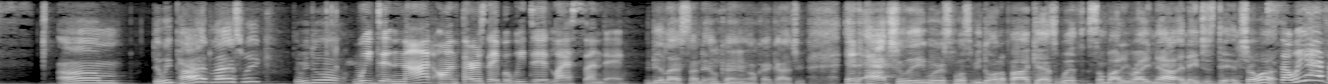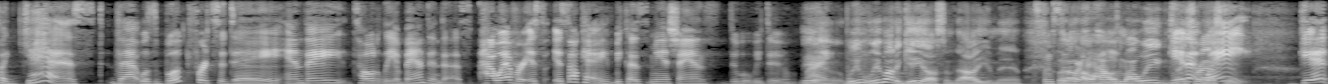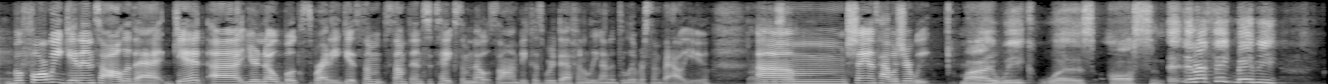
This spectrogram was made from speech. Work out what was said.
um, did we pod last week? Did we do it? We did not on Thursday, but we did last Sunday. We did last Sunday. Okay, Mm-hmm. okay, got you. And actually, we're supposed to be doing a podcast with somebody right now, and they just didn't show up. So we have a guest that was booked for today, and they totally abandoned us. However, it's it's okay because me and Shans do what we do, Yeah, right? we we about to give y'all some value, man. Some but, super oh, how was my week? Get Thanks it. for asking. Wait. Get before we get into all of that. Get uh, your notebooks ready. Get some something to take some notes on because we're definitely going to deliver some value. Um, Shans, how was your week? My week was awesome, and I think maybe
